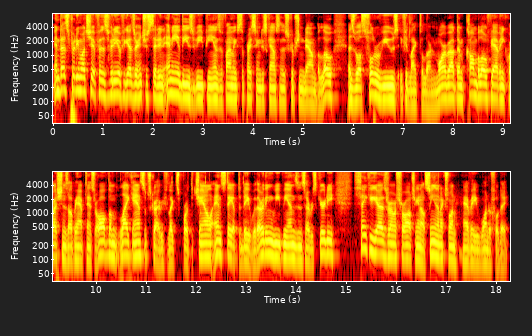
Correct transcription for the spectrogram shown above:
And that's pretty much it for this video. If you guys are interested in any of these VPNs, you'll find links to pricing discounts in the description down below, as well as full reviews if you'd like to learn more about them. Comment below if you have any questions. I'll be happy to answer all of them. Like and subscribe if you'd like to support the channel and stay up to date with everything VPNs and cybersecurity. Thank you guys very much for watching, and I'll see you in the next one. Have a wonderful day.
